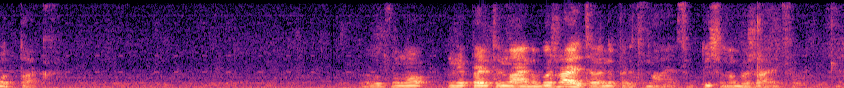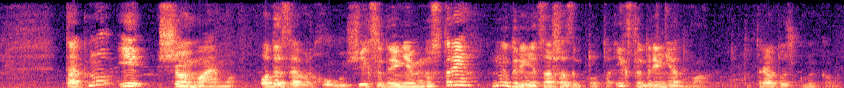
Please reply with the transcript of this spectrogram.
От так. Тут воно не перетинає, наближається, але не перетинається. Фактично наближається. Так, ну і що ми маємо? ОДЗ враховуючи. Х не дорівнює мінус 3, ну і дорівнює, це наша азимптота. Х не дорівнює 2. Тобто треба точку виковати.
